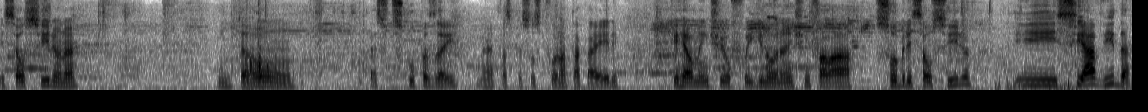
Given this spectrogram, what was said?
esse auxílio, né? Então, peço desculpas aí, né, para as pessoas que foram atacar ele, porque realmente eu fui ignorante em falar sobre esse auxílio. E se há vida,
